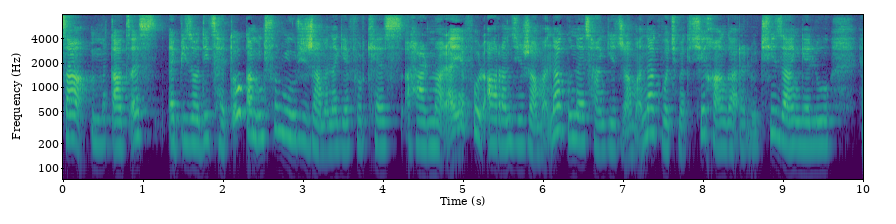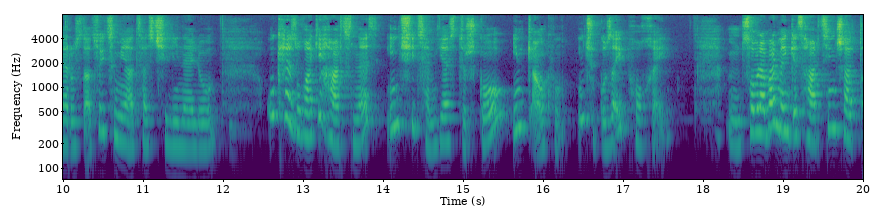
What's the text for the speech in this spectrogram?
սա մտածես էպիզոդից հետո կամ ինչ որ մի ուրիշ ժամանակ, երբ որ քեզ հարմար է, երբ որ առանձին ժամանակ ունես, հանգիստ ժամանակ, ոչ մեկ չի խանգարելու, չի զանգելու, հերոստացույցը միացած չի լինելու ու քեզ ուղակի հարցնես, ինչից եմ ես դժգո իմ կյանքում, ինչու կուզեի փոխեի։ Սովորաբար մենք այս հարցին շատ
